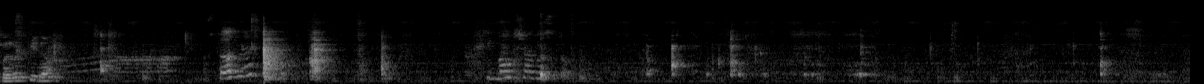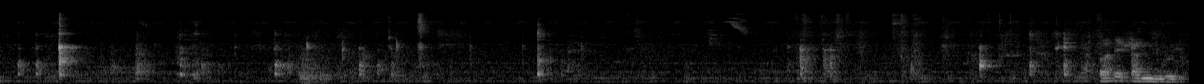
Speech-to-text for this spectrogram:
Gostoso no pirão. Gostoso, né? Que bom que o gostou. Pode deixar no engolido.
